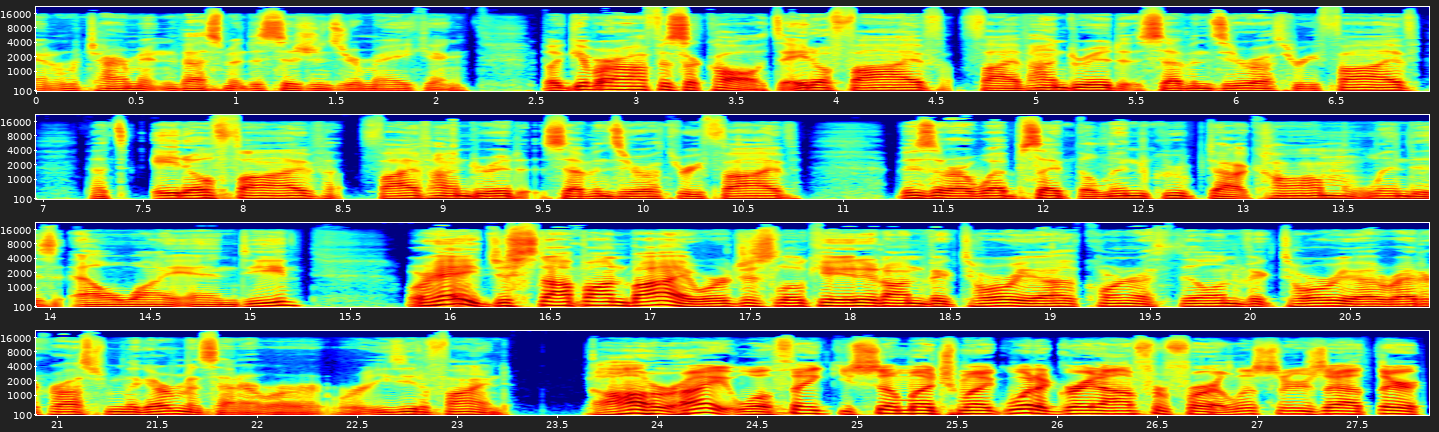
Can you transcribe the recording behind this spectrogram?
and retirement investment decisions you're making. But give our office a call. It's 805 500 7035. That's 805 500 7035. Visit our website, thelyndgroup.com. Lynd is L Y N D. Or hey, just stop on by. We're just located on Victoria, corner of Thill and Victoria, right across from the government center. We're, we're easy to find. All right. Well, thank you so much, Mike. What a great offer for our listeners out there.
